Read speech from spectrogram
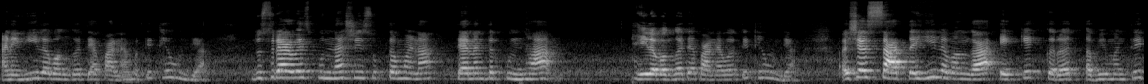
आणि ही लवंग त्या पानावरती ठेवून द्या. दुसऱ्या वेळेस पुन्हा श्री सुक्त म्हणा त्यानंतर पुन्हा ही लवंग त्या पानावरती ठेवून द्या. अशा सातही लवंगा एक एक करत अभिमंत्रित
